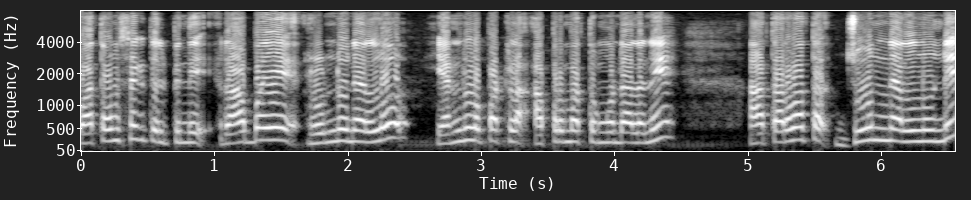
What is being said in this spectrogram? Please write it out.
వాతావరణ శాఖ తెలిపింది. రాబోయే రెండు నెలలు ఎండల పట్ల అప్రమత్తంగా ఉండాలని ఆ తర్వాత జూన్ నెల నుండి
